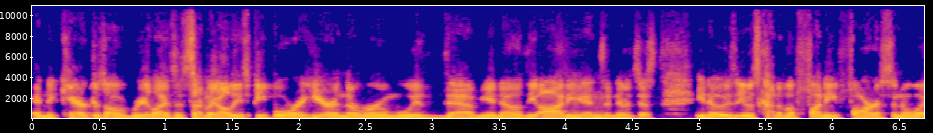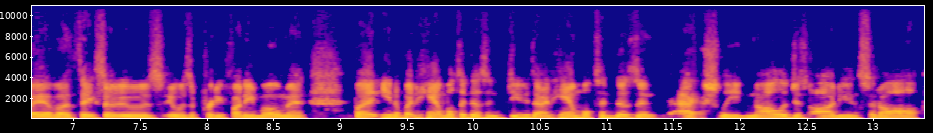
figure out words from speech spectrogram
and the characters all realized that suddenly all these people were here in the room with them you know the audience. And it was just you know it was, it was kind of a funny farce in a way of a thing. So it was it was a pretty funny moment. But you know but hamilton doesn't do that. Hamilton doesn't actually acknowledge his audience at all.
